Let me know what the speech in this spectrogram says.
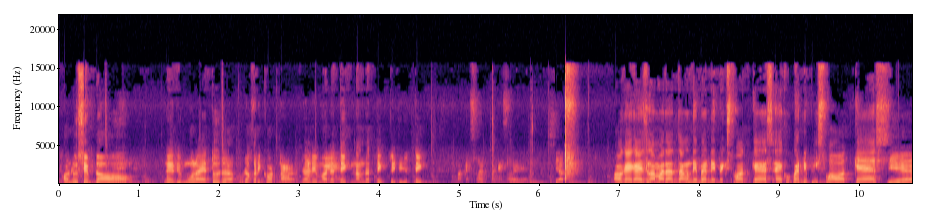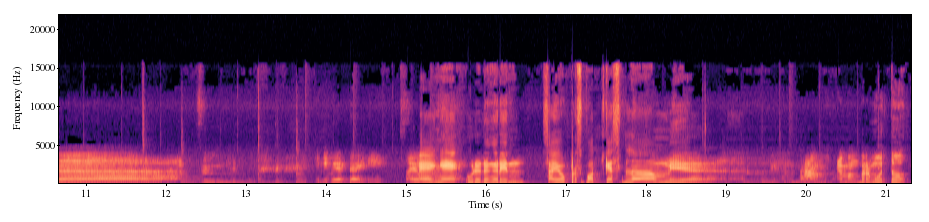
Kondusif dong. Nih dimulai tuh udah udah ke record no. Udah 5 detik, 6 detik, 7 detik. pakai slide pakai slide siap Oke guys, selamat datang di Perdipix Podcast. Eh, kok Perdipix Podcast? Ya. ini beda ini saya Eh, nge, udah dengerin Sayopers Podcast belum? Ya. emang emang bermutu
